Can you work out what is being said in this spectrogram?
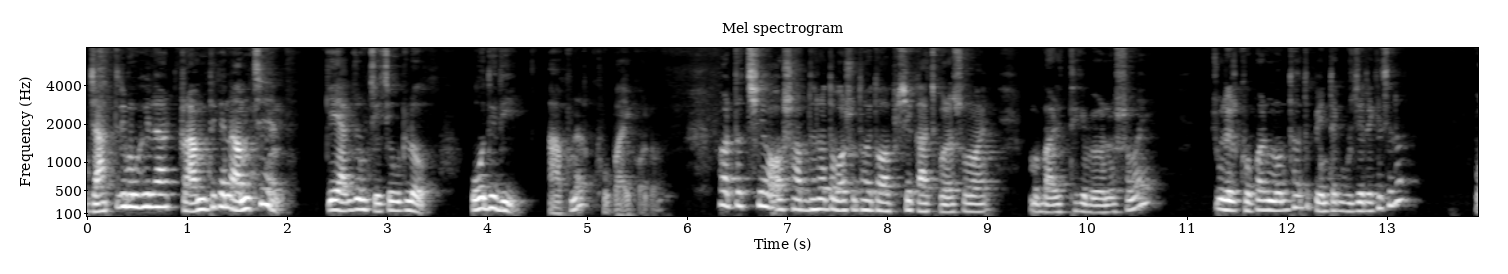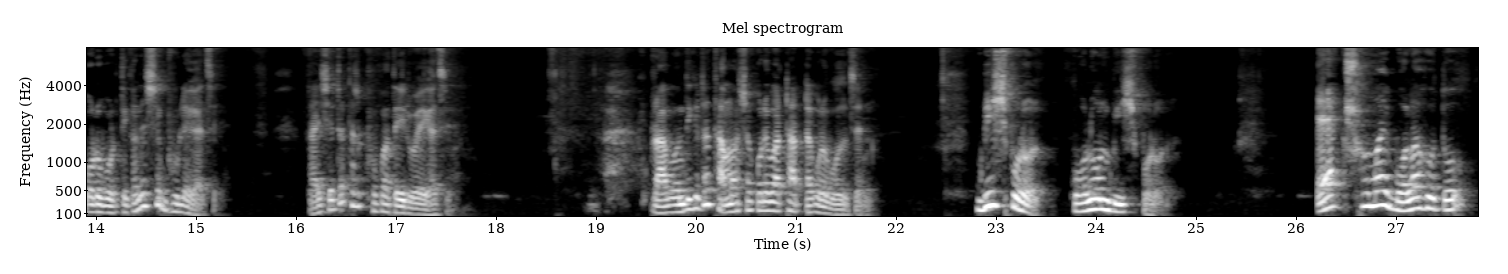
যাত্রী মহিলা ট্রাম থেকে নামছেন, কে একজন চেঁচে উঠল, ও দিদি, আপনার খোপায় কলম। অর্থাৎ সে অসাবধানতা বশত হয়তো অফিসে কাজ করার সময় বা বাড়ির থেকে বেরোনোর সময় চুলের খোপার মধ্যে হয়তো পেনটা গুজে রেখেছিল। পরবর্তীকালে সে ভুলে গেছে। তাই সেটা তার খোপাতেই রয়ে গেছে। প্রাবন্ধিক এটা তামাশা করে বা ঠাট্টা করে বলছেন, বিস্ফোরণ, কলম বিস্ফোরণ। এক সময় বলা হতো,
